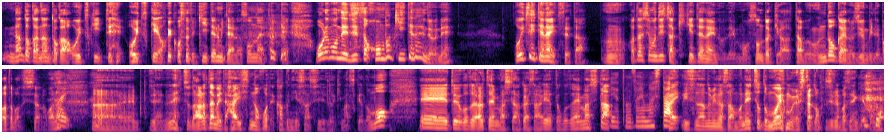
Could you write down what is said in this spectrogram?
なんとかなんとか追いつきって、追いつけ、追い越せて聞いてるみたいな、そんなんやったっけ？俺もね、実は本番聞いてないんだよね。追いついてないって言ってた？うん。私も実は聞けてないので、もうその時は多分運動会の準備でバタバタしたのかな？はい。ね、ちょっと改めて配信の方で確認させていただきますけども。えー、ということで改めまして、赤井さんありがとうございました。ありがとうございました。はい。リスナーの皆さんもね、ちょっともやもやしたかもしれませんけども、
